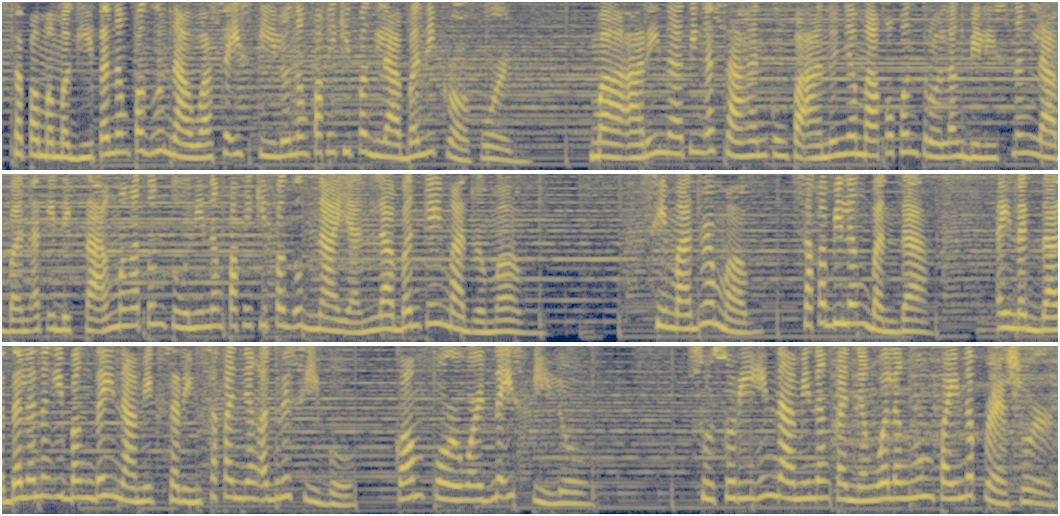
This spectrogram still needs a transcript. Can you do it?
sa pamamagitan ng pag-unawa sa estilo ng pakikipaglaban ni Crawford. Maaari nating asahan kung paano niya makokontrol ang bilis ng laban at idikta ang mga tuntunin ng pakikipag-ugnayan laban kay Madrimov. Si Madrimov, sa kabilang banda, ay nagdadala ng ibang dynamic sa ring sa kanyang agresibo, come forward na estilo. Susuriin namin ang kanyang walang humpay na pressure,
